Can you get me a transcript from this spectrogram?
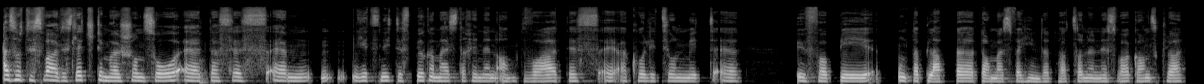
Also das war das letzte Mal schon so, äh, dass es ähm, jetzt nicht das Bürgermeisterinnenamt war, das eine Koalition mit ÖVP unter Platter damals verhindert hat, sondern es war ganz klar,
